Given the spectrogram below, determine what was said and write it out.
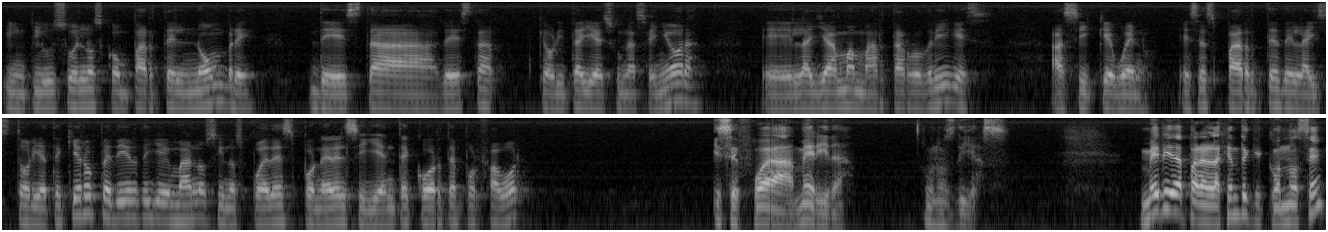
Incluso él nos comparte el nombre de esta, de esta que ahorita ya es una señora. Él la llama Marta Rodríguez. Así que bueno, esa es parte de la historia. Te quiero pedir, DJ Mano, si nos puedes poner el siguiente corte, por favor. Y se fue a Mérida unos días. Mérida, para la gente que conoce,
